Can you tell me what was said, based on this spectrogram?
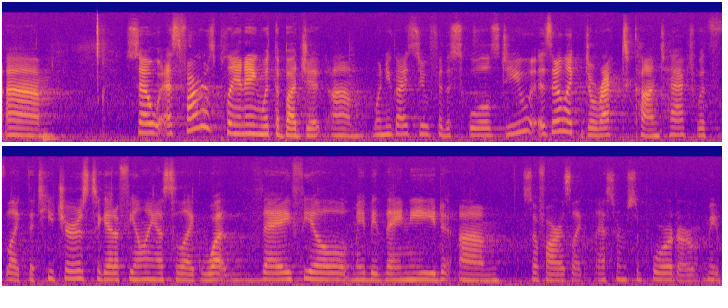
Um, so as far as planning with the budget, um, when you guys do for the schools, do you, is there like direct contact with like the teachers to get a feeling as to like what they feel maybe they need, um, so far as like classroom support or maybe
